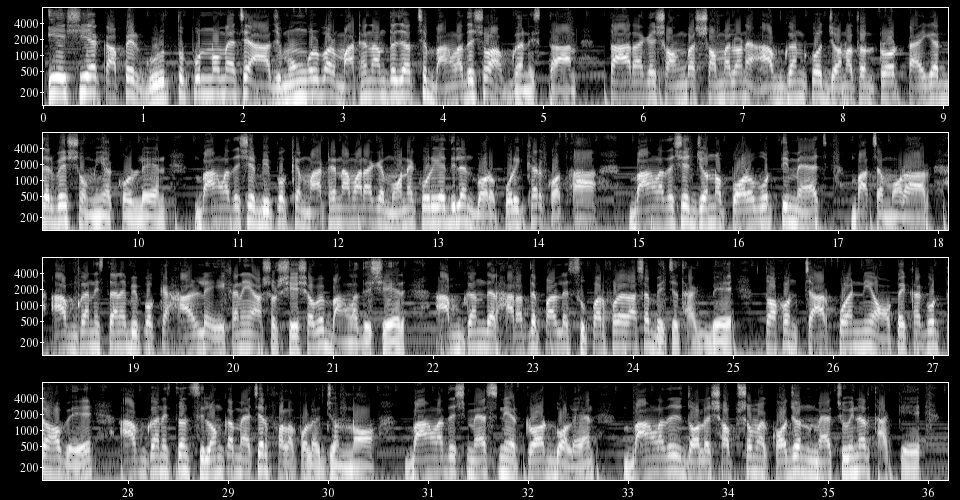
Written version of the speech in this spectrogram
Asia কাপের গুরুত্বপূর্ণ ম্যাচে আজ মঙ্গলবার মাঠে নামতে যাচ্ছে বাংলাদেশ ও আফগানিস্তান। তার আগে সংবাদ সম্মেলনে আফগান কোচ জনাথন ট্রট টাইগারদের বেশ সমীয়া করলেন। বাংলাদেশের বিপক্ষে মাঠে নামার আগে মনে করিয়ে দিলেন বড় পরীক্ষার কথা। বাংলাদেশের জন্য পরবর্তী ম্যাচ বাঁচা মরার। আফগানিস্তানের বিপক্ষে হারলে এখানেই আসর শেষ হবে বাংলাদেশের। আফগানদের হারাতে পারলে সুপার ফোরের আশা বেঁচে থাকবে। তখন চার পয়েন্ট নিয়ে অপেক্ষা করতে হবে আফগানিস্তান শ্রীলঙ্কা ম্যাচের ফলাফলের জন্য। বাংলাদেশ ম্যাচ নিয়ে ট্রট বলেন, বাংলাদেশ দলে সবসময় কজন ম্যাচ উইনার থাকে?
